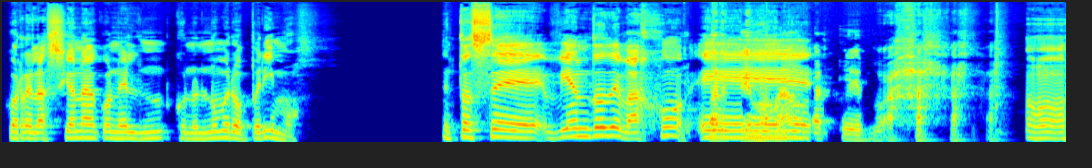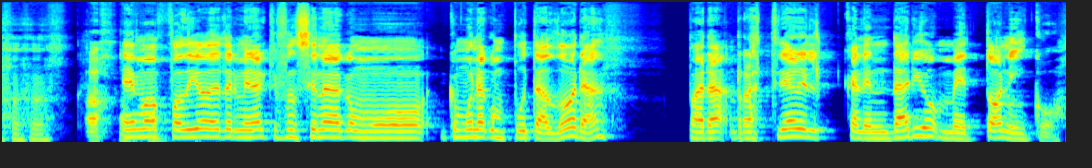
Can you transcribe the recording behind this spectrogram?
correlaciona con el, con el número primo. Entonces, viendo debajo, eh, hemos podido determinar que funciona como, como una computadora para rastrear el calendario metónico.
